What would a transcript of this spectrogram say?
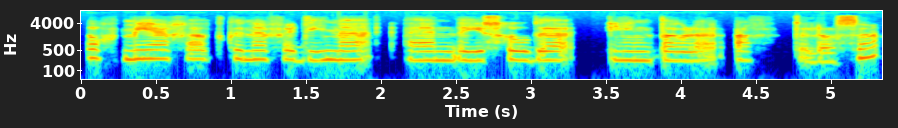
toch meer geld kunnen verdienen en die schulden in Polen af te lossen.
